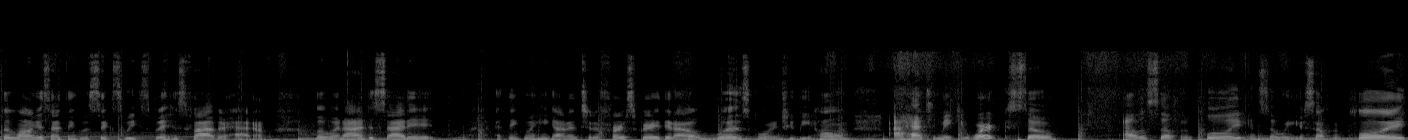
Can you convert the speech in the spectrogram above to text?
the longest I think was six weeks, but his father had him. But when I decided I think when he got into the first grade that I was going to be home, I had to make it work. So I was self employed, and so when you're self employed,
